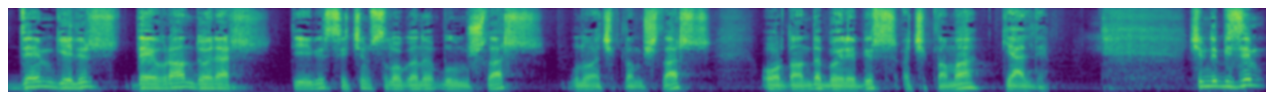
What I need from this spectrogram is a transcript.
Dem gelir devran döner diye bir seçim sloganı bulmuşlar. Bunu açıklamışlar. Oradan da böyle bir açıklama geldi. Şimdi bizim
